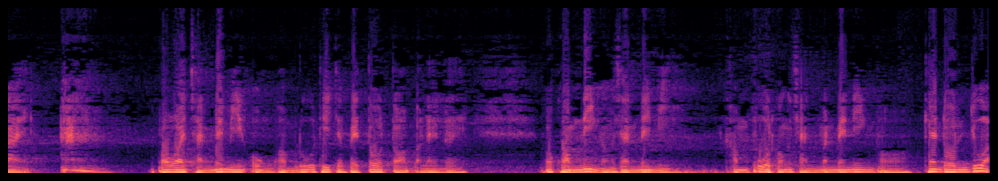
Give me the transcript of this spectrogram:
ได้ เพราะว่าฉันไม่มีองค์ความรู้ที่จะไปโต้ตอบอะไรเลย เพราะความนิ่งของฉันไม่มีคำพูดของฉันมันไม่นิ่งพอ แค่โดนยั่ว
